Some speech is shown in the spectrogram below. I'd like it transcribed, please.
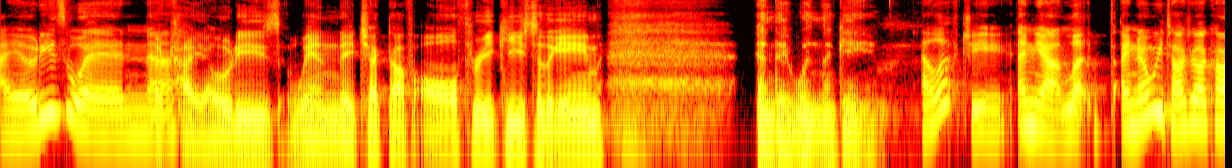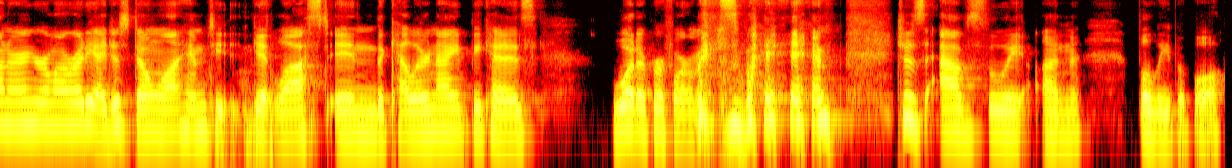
Coyotes win. The Coyotes win. They checked off all three keys to the game, and they win the game. LFG. And yeah, let, I know we talked about Connor Ingram already. I just don't want him to get lost in the Keller night because what a performance by him. Just absolutely unbelievable.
